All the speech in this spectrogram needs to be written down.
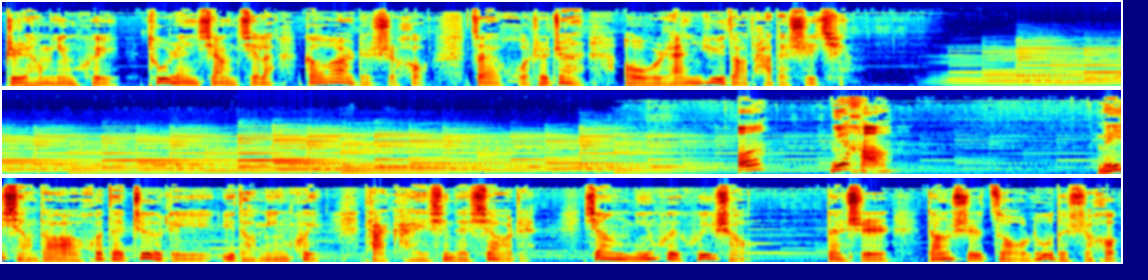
这让明慧突然想起了高二的时候在火车站偶然遇到他的事情。哦，你好。没想到会在这里遇到明慧，他开心的笑着向明慧挥手，但是当时走路的时候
